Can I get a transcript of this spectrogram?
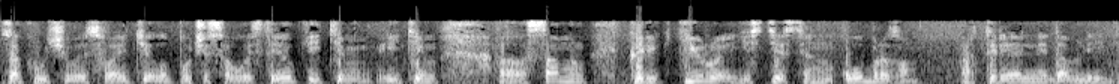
закручивая свое тело по часовой стрелке и тем, и тем э, самым корректируя естественным образом артериальное давление.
